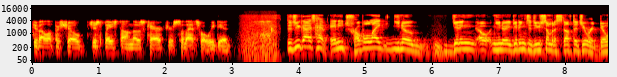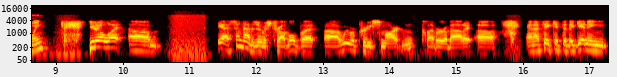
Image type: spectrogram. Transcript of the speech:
develop a show just based on those characters. So that's what we did. Did you guys have any trouble, like you know, getting oh, you know, getting to do some of the stuff that you were doing? You know what? Um, yeah, sometimes there was trouble, but uh, we were pretty smart and clever about it. Uh, and I think at the beginning,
